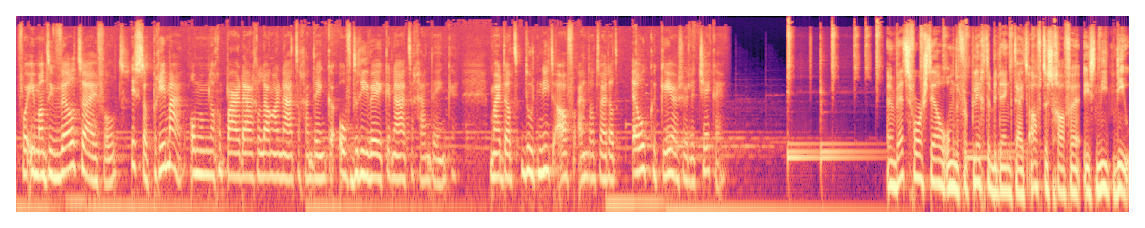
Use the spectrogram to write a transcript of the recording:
Voor iemand die wel twijfelt, is dat prima om hem nog een paar dagen langer na te gaan denken of drie weken na te gaan denken. Maar dat doet niet af aan dat wij dat elke keer zullen checken. Een wetsvoorstel om de verplichte bedenktijd af te schaffen is niet nieuw.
